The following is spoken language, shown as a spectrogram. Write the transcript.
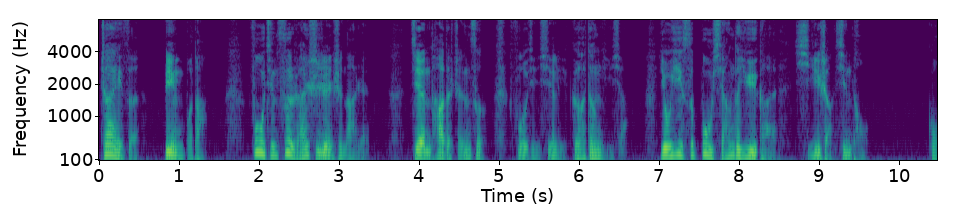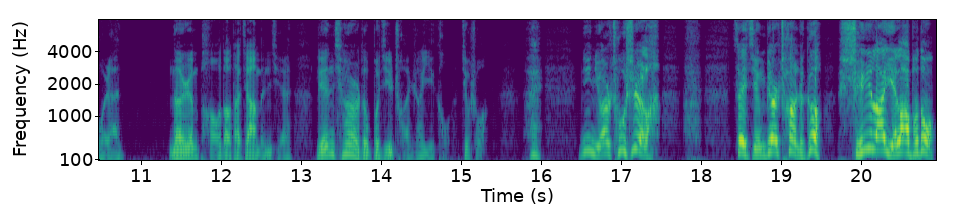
寨子并不大，父亲自然是认识那人。见他的神色，父亲心里咯噔一下，有一丝不祥的预感袭上心头。果然。那人跑到他家门前，连气儿都不及喘上一口，就说：“嘿，你女儿出事了，在井边唱着歌，谁拉也拉不动。”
